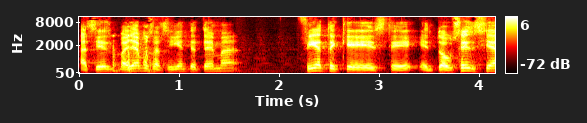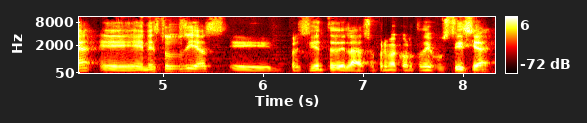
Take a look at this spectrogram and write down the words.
Así es, vayamos al siguiente tema. Fíjate que este, en tu ausencia, eh, en estos días, el presidente de la Suprema Corte de Justicia,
